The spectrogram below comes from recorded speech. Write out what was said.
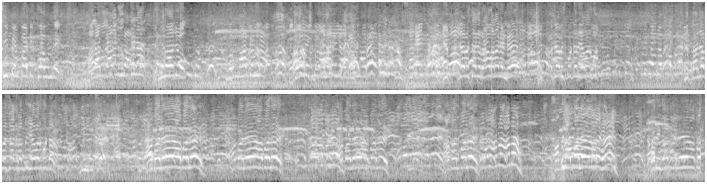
CPM party ఎక్కువ ఉంది అలా కాకుండా ఈరోజు దుర్మార్గంగా. ఈ. ప్రజాభిషేకం రావాలండి ఈ ప్రజాభిషేకుంటారు ఏమనుకుంటారు ఈ ప్రజాభిషేకం ఏమనుకుంటారు ఆపాలే ఆపాలే ఆపాలే ఆపాలే ఆపాలే ఆపాలే పబ్లిక్ ఆపాలే పబ్లిక్ ఆపాలే ఆపాలే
